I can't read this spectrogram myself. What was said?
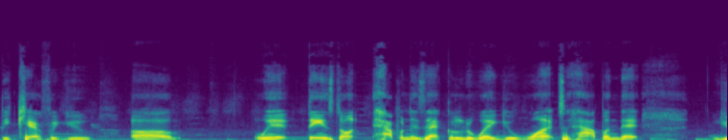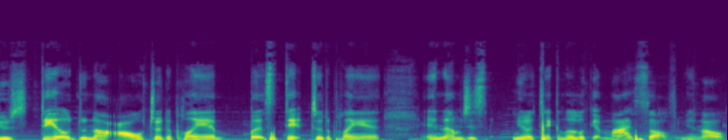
be careful. You uh, when things don't happen exactly the way you want to happen, that you still do not alter the plan, but stick to the plan. And I'm just you know, taking a look at myself, you know.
